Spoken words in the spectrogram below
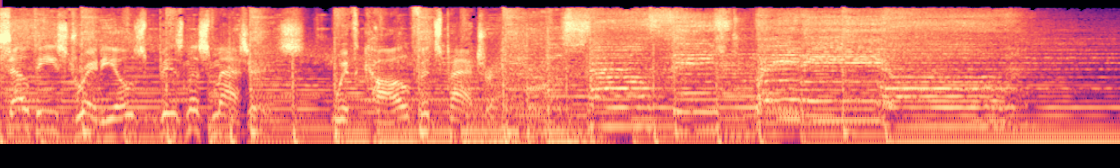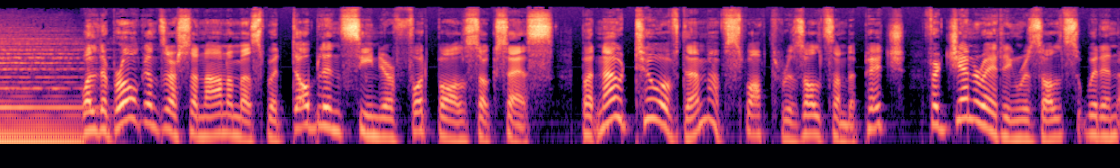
Southeast Radio's Business Matters with Carl Fitzpatrick. Well, the Brogans are synonymous with Dublin's senior football success, but now two of them have swapped results on the pitch for generating results within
